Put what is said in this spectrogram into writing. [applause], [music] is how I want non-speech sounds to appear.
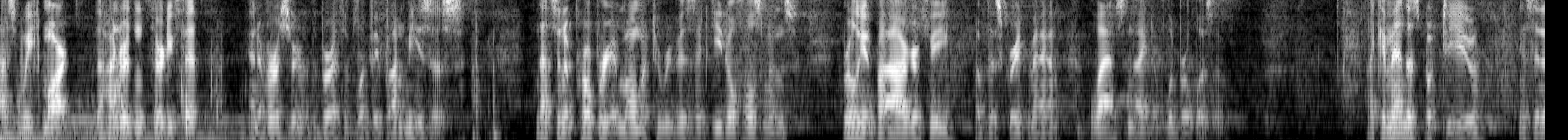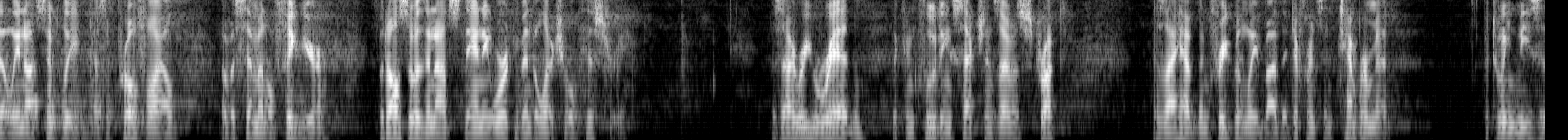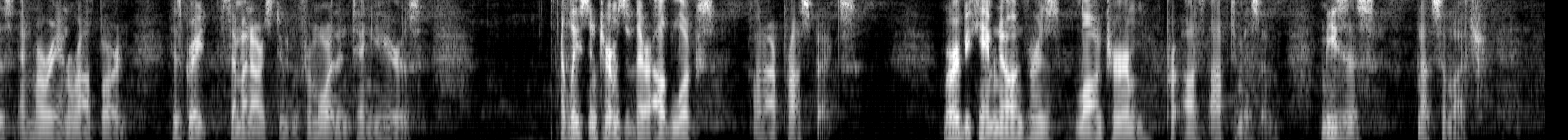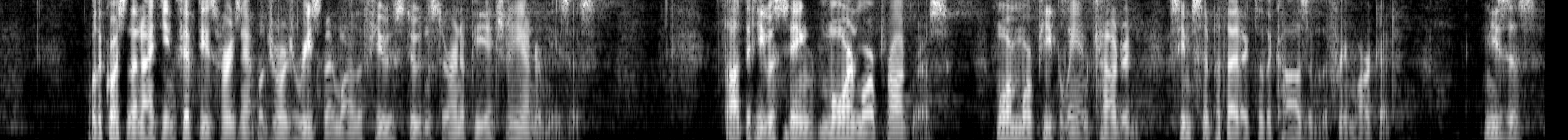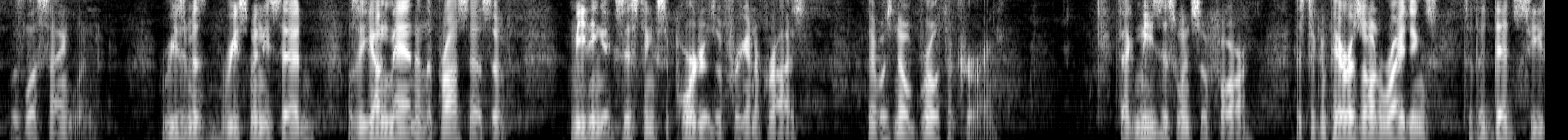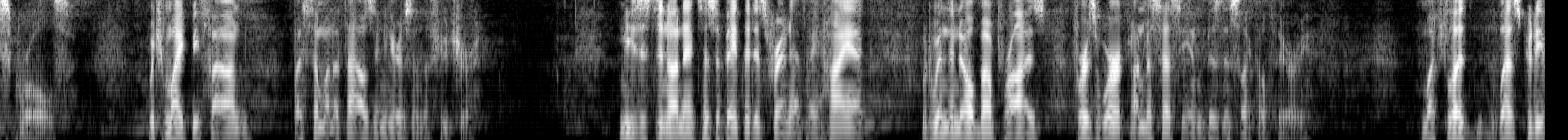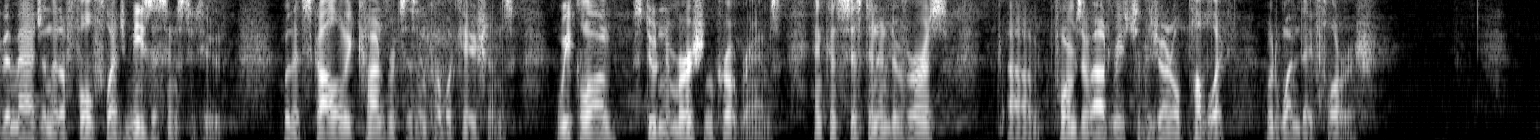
Last week marked the 135th anniversary of the birth of Ludwig von Mises. That's an appropriate moment to revisit Guido Hülsmann's brilliant biography of this great man, Last Knight of Liberalism. I commend this book to you, incidentally, not simply as a profile of a seminal figure, but also as an outstanding work of intellectual history. As I reread the concluding sections, I was struck, as I have been frequently, by the difference in temperament between Mises and Murray and Rothbard, his great seminar student for more than 10 years, at least in terms of their outlooks on our prospects. Murray became known for his long-term uh, optimism. Mises, not so much. Over the course of the 1950s, for example, George Reisman, one of the few students to earn a PhD under Mises, thought that he was seeing more and more progress. More and more people he encountered seemed sympathetic to the cause of the free market. Mises was less sanguine. Reisman, he said, was a young man in the process of meeting existing supporters of free enterprise. There was no growth occurring. In fact, Mises went so far as to compare his own writings to the Dead Sea Scrolls, which might be found by someone a thousand years in the future. Mises did not anticipate that his friend F.A. Hayek would win the Nobel Prize for his work on Misesian business cycle theory. Much less could he have imagined that a full-fledged Mises Institute, with its scholarly conferences and publications, week-long student immersion programs, and consistent and diverse uh, forms of outreach to the general public would one day flourish.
